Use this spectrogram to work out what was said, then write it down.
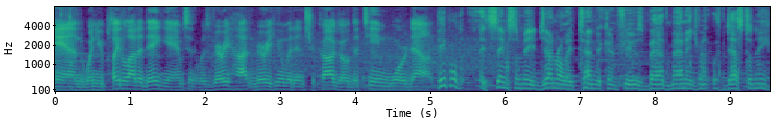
And when you played a lot of day games and it was very hot and very humid in Chicago, the team wore down. People, it seems to me, generally tend to confuse bad management with destiny.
